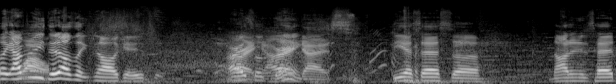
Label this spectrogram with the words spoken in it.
like after he did, I was like, no, okay. It's, all right, so all dang. right, guys. DSS uh, not in his head.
